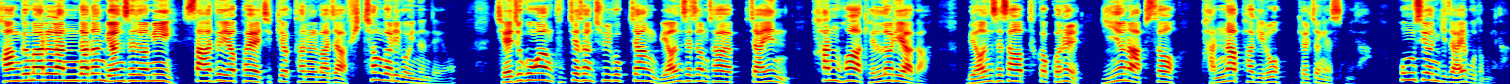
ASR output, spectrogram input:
황금알을 낳는다던 면세점이 사드 여파의 직격탄을 맞아 휘청거리고 있는데요. 제주공항 국제선 출국장 면세점 사업자인 한화 갤러리아가 면세사업 특허권을 2년 앞서 반납하기로 결정했습니다. 홍수연 기자의 보도입니다.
